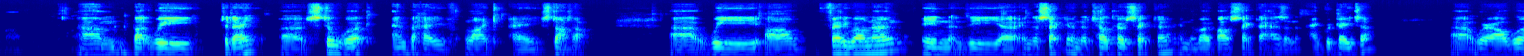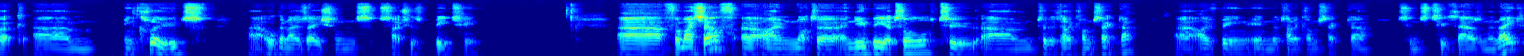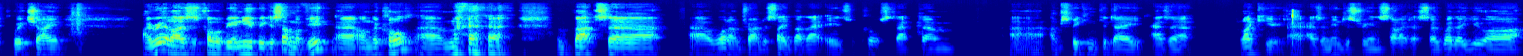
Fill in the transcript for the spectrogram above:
um, but we today uh, still work and behave like a startup. Uh, we are fairly well known in the uh, in the sector, in the telco sector, in the mobile sector as an aggregator, uh, where our work um, includes uh, organisations such as BT. Uh, for myself, uh, I'm not a, a, newbie at all to, um, to the telecom sector. Uh, I've been in the telecom sector since 2008, which I, I realise is probably a newbie to some of you uh, on the call. Um, but uh, what I'm trying to say by that is, of course, that um, I'm speaking today as a like you as an industry insider. So whether you are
